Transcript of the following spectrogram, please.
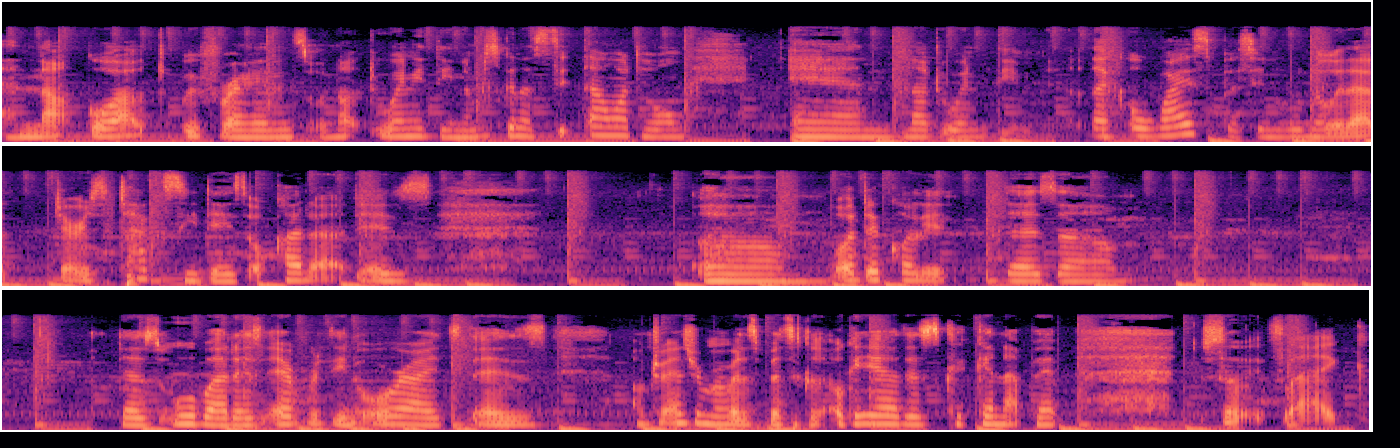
and not go out with friends or not do anything. I'm just gonna sit down at home and not do anything like a wise person will know that there is taxi, there's Okada, there's um what they call it, there's um there's Uber, there's everything. Alright, there's I'm trying to remember this particular. Okay, yeah, there's Pep. So it's like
